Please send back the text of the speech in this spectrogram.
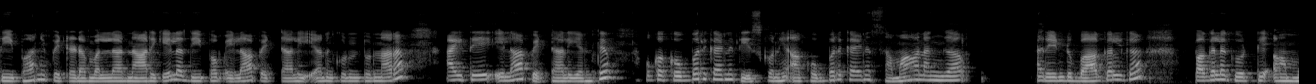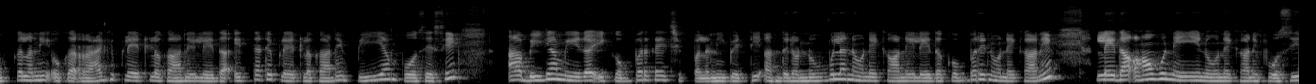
దీపాన్ని పెట్టడం వల్ల నారికేల దీపం ఎలా పెట్టాలి అనుకుంటున్నారా? అయితే ఎలా పెట్టాలి అంటే ఒక కొబ్బరికాయని తీసుకొని ఆ కొబ్బరికాయని సమానంగా రెండు భాగాలుగా పగలగొట్టి ఆ ముక్కలని ఒక రాగి ప్లేట్లో కానీ లేదా ఇత్తటి ప్లేట్లో కానీ బియ్యం పోసేసి ఆ బియ్యం మీద ఈ కొబ్బరికాయ చిప్పలని పెట్టి అందులో నువ్వుల నూనె కానీ లేదా కొబ్బరి నూనె కానీ లేదా ఆవు నెయ్యి నూనె కానీ పోసి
